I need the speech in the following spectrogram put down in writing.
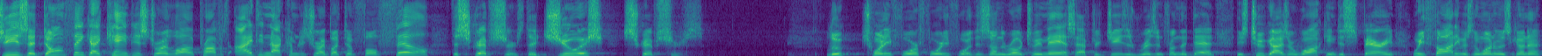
Jesus said, Don't think I came to destroy the law of the prophets. I did not come to destroy, but to fulfill the scriptures, the Jewish scriptures. Luke 24, 44. This is on the road to Emmaus after Jesus risen from the dead. These two guys are walking, despairing. We thought he was the one who was going to,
